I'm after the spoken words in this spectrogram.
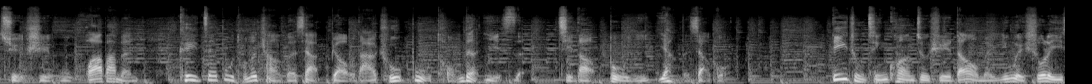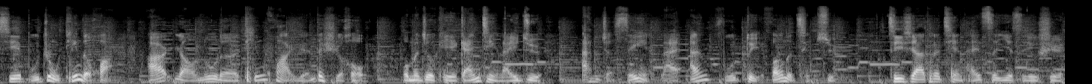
却是五花八门，可以在不同的场合下表达出不同的意思，起到不一样的效果。第一种情况就是当我们因为说了一些不中听的话。而扰怒了听话人的时候，我们就可以赶紧来一句 "I'm just saying" 来安抚对方的情绪。其实啊，它的潜台词意思就是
